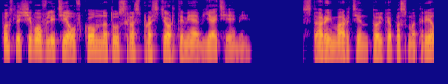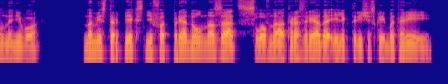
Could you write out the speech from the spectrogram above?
после чего влетел в комнату с распростертыми объятиями. Старый Мартин только посмотрел на него но мистер Пекснев отпрянул назад, словно от разряда электрической батареи.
